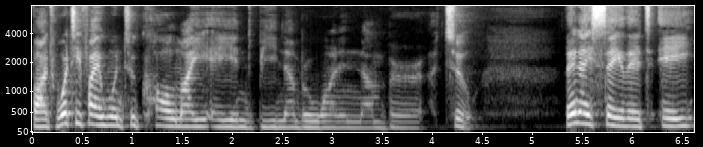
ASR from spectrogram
But what if I want to call my a and b number 1 and number 2? Then I say that a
